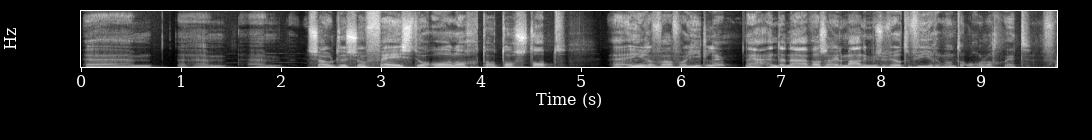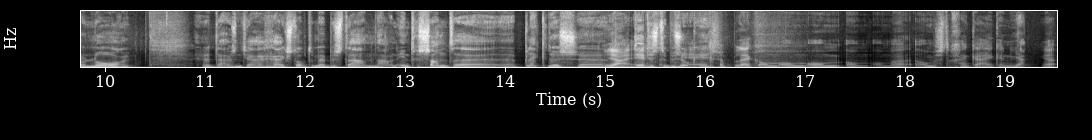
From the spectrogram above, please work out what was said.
ehm, zo dus zo'n feest door oorlog toch, toch stopt. Eh, in ieder geval voor Hitler. Nou ja, en daarna was er helemaal niet meer zoveel te vieren, want de oorlog werd verloren. En het duizendjarige rijk stopte met bestaan. Nou, een interessante eh, plek dus, eh, die echt- dus te bezoeken echt is. een plek om, om, om, om, om, om eens te gaan kijken nu. Ja. Ja.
